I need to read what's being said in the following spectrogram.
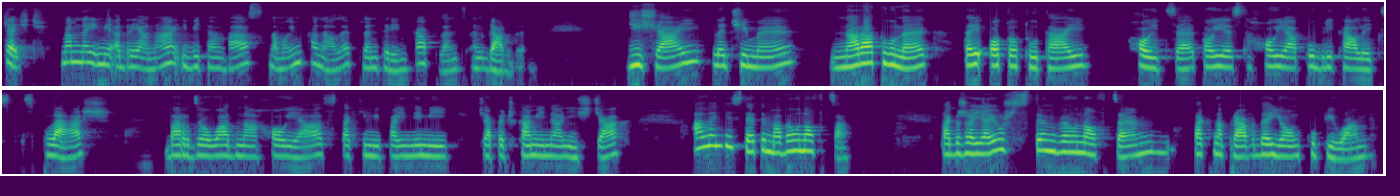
Cześć, mam na imię Adriana i witam Was na moim kanale Planterinka Plants and Garden. Dzisiaj lecimy na ratunek tej oto tutaj chojce. To jest choja Publicalix Splash. Bardzo ładna choja z takimi fajnymi ciapeczkami na liściach, ale niestety ma wełnowca. Także ja już z tym wełnowcem tak naprawdę ją kupiłam.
